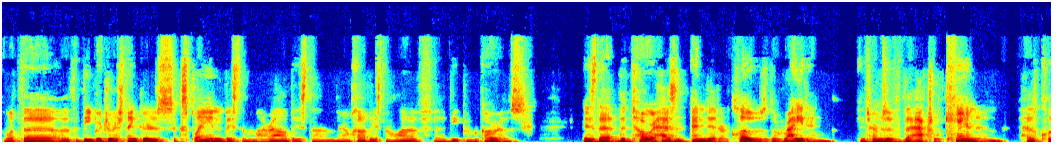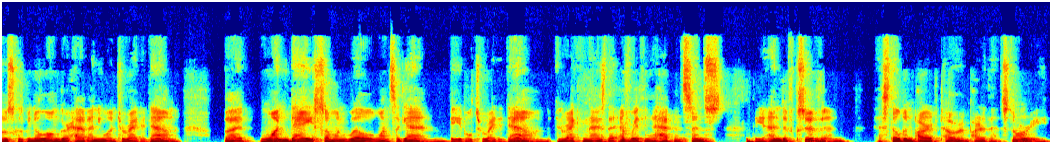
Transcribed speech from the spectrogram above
what the what the deeper Jewish thinkers explain, based on the Maharal, based on Ramchal, based on a lot of uh, deeper Makoros, is that the Torah hasn't ended or closed. The writing in terms of the actual canon has closed because we no longer have anyone to write it down. But one day, someone will once again be able to write it down and recognize that everything that happened since the end of Ksuvim has still been part of Torah and part of that story.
